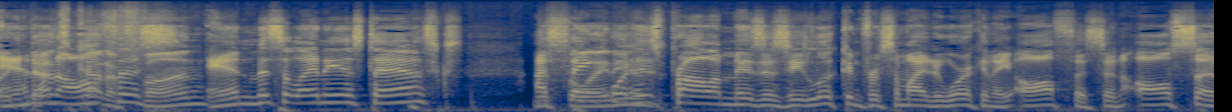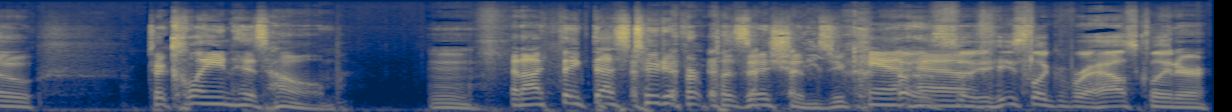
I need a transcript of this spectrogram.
and an that's kinda office fun. and miscellaneous tasks. I think what his problem is is he's looking for somebody to work in the office and also to clean his home. Hmm. And I think that's two different positions. You can't have so he's looking for a house cleaner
